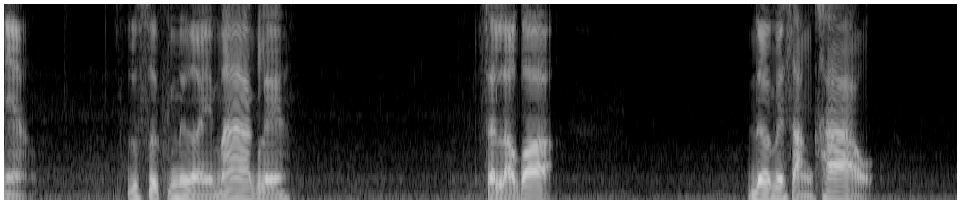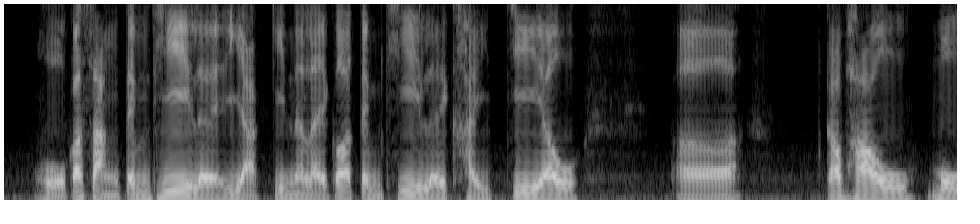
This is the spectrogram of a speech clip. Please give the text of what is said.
เนี่ยรู้สึกเหนื่อยมากเลย เสร็จเราก็เดินไปสั่งข้าว โหก็สั่งเต็มที่เลย อยากกินอะไรก็เต็มที่เลยไข่เจียว เอ่อกะเพราหมู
